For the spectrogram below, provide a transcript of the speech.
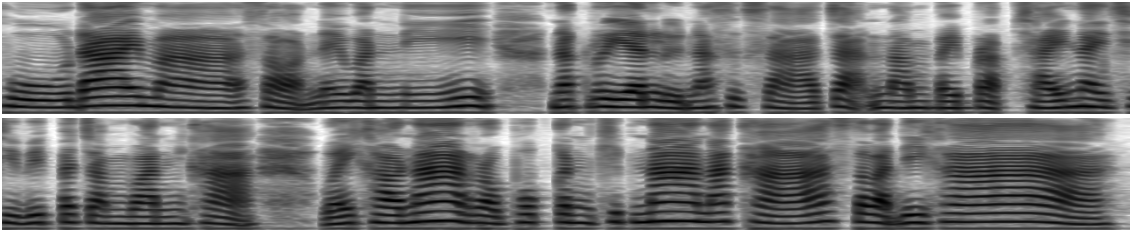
ครูได้มาสอนในวันนี้ นักเรียนหรือนักศึกษาจะนำไปปรับใช้ในชีวิตประจำวันค่ะ ไว้คราวหน้าเราพบกันคลิปหน้านะคะ สวัสดีค่ะ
